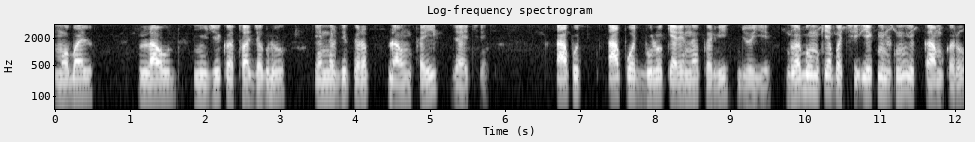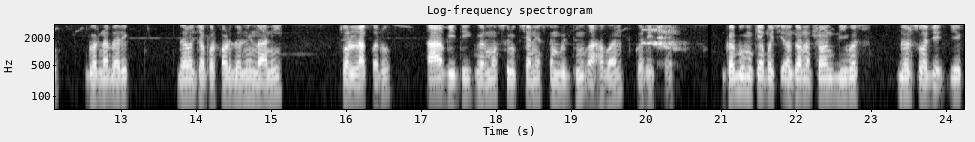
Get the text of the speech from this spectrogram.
મોબાઈલ, લાઉડ મ્યુઝિક અથવા ઝઘડો એનર્જી તરફ ડાઉન થઈ જાય છે. આ આ પોચ ભૂલો ક્યારેય ન કરવી જોઈએ. ગરબો મૂક્યા પછી એક મિનિટનું એક કામ કરો. ઘરના દરેક દરવાજા પર હળદરની નાની ચોલ્લા કરો. આ વિધિ ઘરમાં સુરક્ષા અને સમૃદ્ધિનું આહ્વાન કરે છે. ગરબો મૂક્યા પછી અગાઉના ત્રણ દિવસ દર સોજે એક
